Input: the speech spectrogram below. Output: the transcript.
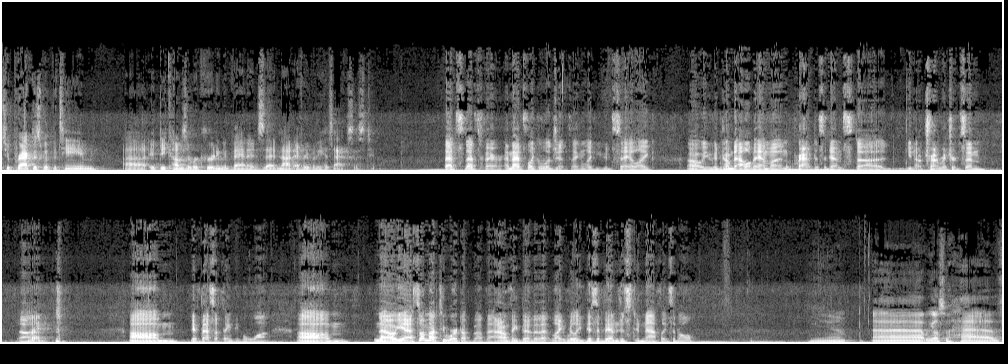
to practice with the team, uh, it becomes a recruiting advantage that not everybody has access to. That's that's fair, and that's like a legit thing. Like you could say like, oh, you can come to Alabama and practice against uh, you know Trent Richardson, uh, right. um, if that's a thing people want. Um, no, yeah, so I'm not too worked up about that. I don't think that that like really disadvantages student athletes at all. Yeah. Uh, we also have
